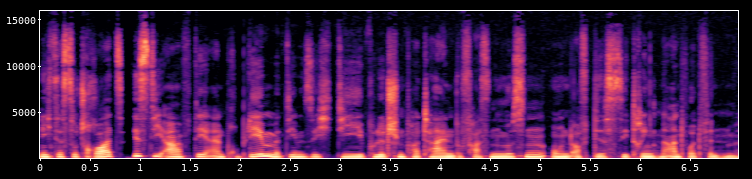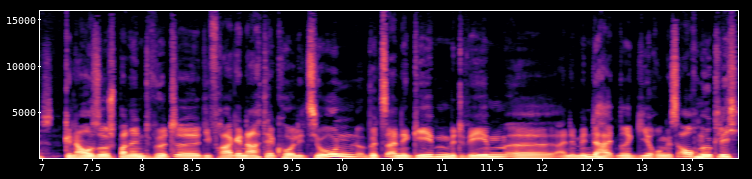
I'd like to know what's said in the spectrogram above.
Nichtsdestotrotz ist die AfD ein Problem, mit dem sich die politischen Parteien befassen müssen und auf das sie dringend eine Antwort finden müssen. Genauso spannend wird äh, die Frage nach der Koalition. Wird es eine geben? Mit wem? Äh, eine Minderheitenregierung? Regierung ist auch möglich.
